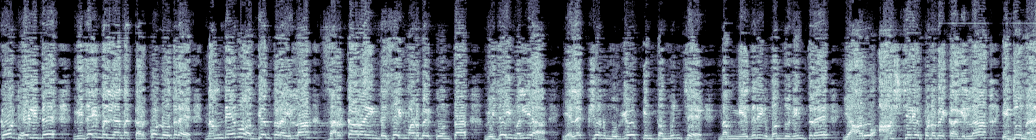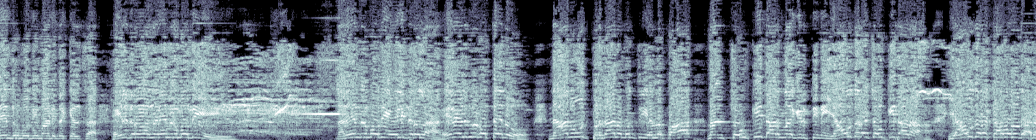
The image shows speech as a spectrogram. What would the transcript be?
ಕೋರ್ಟ್ ಹೇಳಿದೆ. ವಿಜಯ್ ಮಲ್ಯನ ಕರ್ಕೊಂಡು ಹೋದ್ರೆ ನಮ್ದೇನು ಅಭ್ಯಂತರ ಇಲ್ಲ. ಸರ್ಕಾರ ಹಿಂಗ್ ಡಿಸೈಡ್ ಮಾಡಬೇಕು ಅಂತ. ವಿಜಯ್ ಮಲ್ಯ ಎಲೆಕ್ಷನ್ ಮುಗಿಯೋಕ್ಕಿಂತ ಮುಂಚೆ ನಮ್ ಎದುರಿಗೆ ಬಂದು ನಿಂತ್ರೆ ಯಾರು ಆಶ್ಚರ್ಯ ಪಡಬೇಕಾಗಿಲ್ಲ ಇದು ನರೇಂದ್ರ ಮೋದಿ ಮಾಡಿದ ಕೆಲಸ. ಹೇಳಿದ್ರಲ್ಲ ನರೇಂದ್ರ ಮೋದಿ? ನರೇಂದ್ರ ಮೋದಿ ಹೇಳಿದ್ರಲ್ಲ, ಏನ್ ಹೇಳಿದ್ರು ಗೊತ್ತೇನು? ನಾನು ಪ್ರಧಾನಮಂತ್ರಿ ಅಲ್ಲಪ್ಪ, ನಾನು ಚೌಕಿದಾರನಾಗಿರ್ತೀನಿ. ಯಾವುದರ ಚೌಕಿದಾರ? ಯಾವುದರ ಕಾವಲುಗಾರ?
